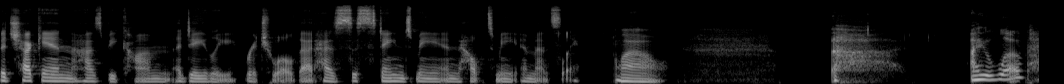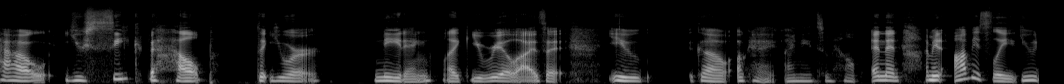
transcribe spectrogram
the check in has become a daily ritual that has sustained me and helped me immensely. Wow. I love how you seek the help that you are needing. Like you realize it. You go, okay, I need some help. And then, I mean, obviously, you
